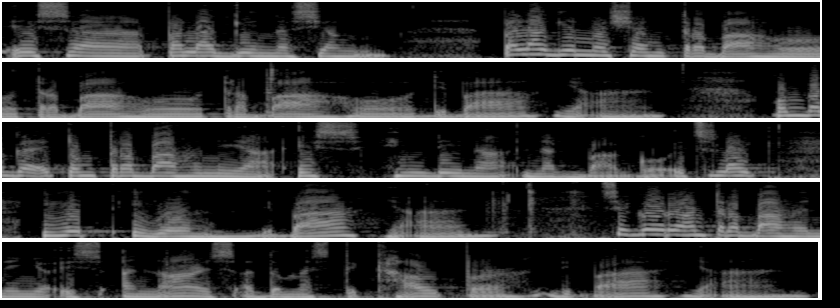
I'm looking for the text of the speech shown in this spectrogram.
is uh, palagi na siyang palagi na siyang trabaho, trabaho, trabaho, 'di ba? Yan. Kumbaga itong trabaho niya is hindi na nagbago. It's like iyot iyon, 'di ba? Yan. Siguro ang trabaho ninyo is a nurse, a domestic helper, 'di ba? Yan.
